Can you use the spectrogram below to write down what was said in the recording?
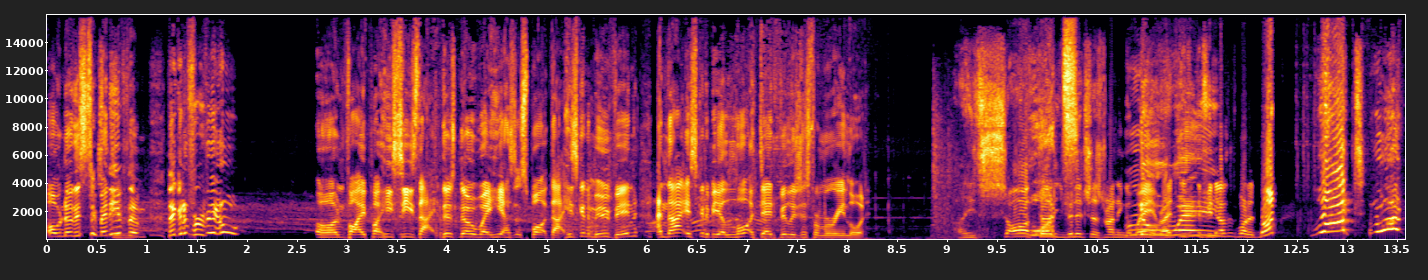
Oh no, there's too many of them. They're going to reveal. Oh, and Viper, he sees that. There's no way he hasn't spotted that. He's going to move in, and that is going to be a lot of dead villagers from Marine Lord. Oh, he saw What? 30 villagers running away, No right? Even if he doesn't want it. What? What? What?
